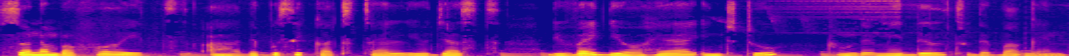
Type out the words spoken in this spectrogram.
so number four it's uh, the pussycat style. You just divide your hair into two from the middle to the back and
